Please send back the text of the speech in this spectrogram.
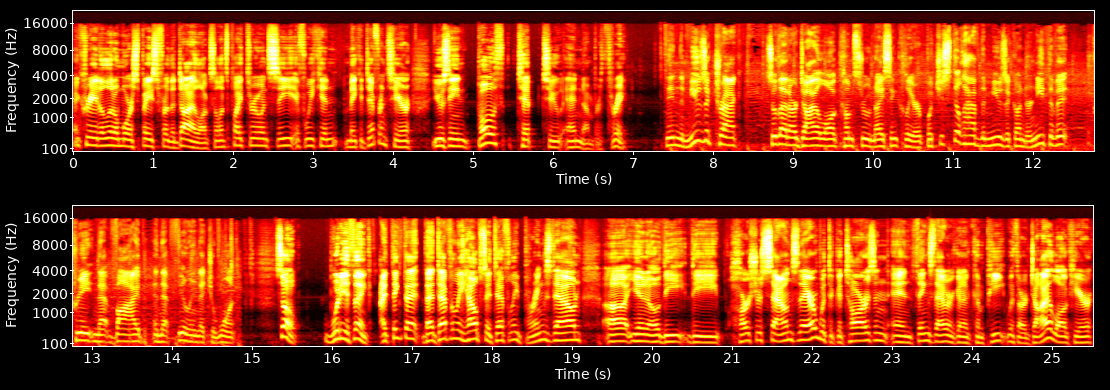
and create a little more space for the dialogue. So let's play through and see if we can make a difference here using both tip two and number three thin the music track so that our dialogue comes through nice and clear, but you still have the music underneath of it, creating that vibe and that feeling that you want. So, what do you think? I think that that definitely helps. It definitely brings down, uh, you know, the the harsher sounds there with the guitars and and things that are going to compete with our dialogue here.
